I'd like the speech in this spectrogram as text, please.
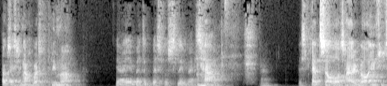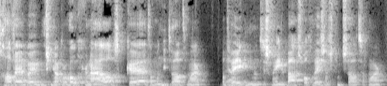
Dus dat ging nou best wel prima. Ja, je bent ook best wel slim, hè? Ja. ja. Dus het zal waarschijnlijk wel invloed gehad hebben. Misschien ook wel hoger kunnen halen als ik uh, het allemaal niet had. Maar dat ja. weet ik niet. Want het is mijn hele basisschool geweest als ik toetsen had, zeg maar.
